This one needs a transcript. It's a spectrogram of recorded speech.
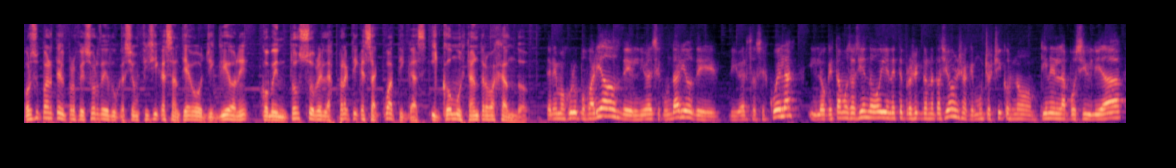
Por su parte, el profesor de Educación Física Santiago Giglione comentó sobre las prácticas acuáticas y cómo están trabajando. Tenemos grupos variados del nivel secundario de diversas escuelas y lo que estamos haciendo hoy en este proyecto de natación, ya que muchos chicos no tienen la posibilidad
